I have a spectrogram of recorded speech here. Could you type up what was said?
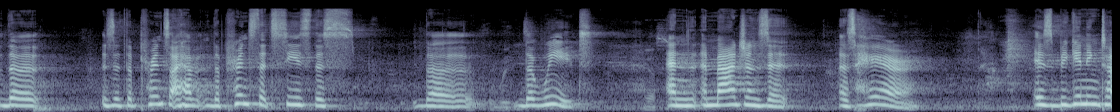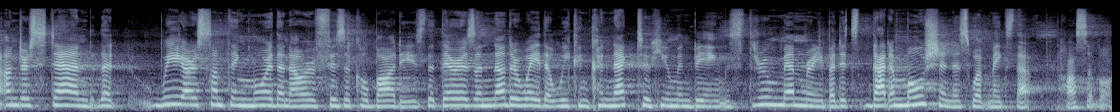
the, is it the prince? I have the prince that sees this, the, the wheat, yes. and imagines it as hair, is beginning to understand that we are something more than our physical bodies, that there is another way that we can connect to human beings through memory, but it's that emotion is what makes that possible.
